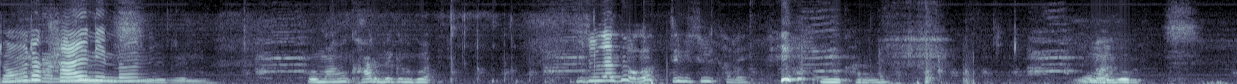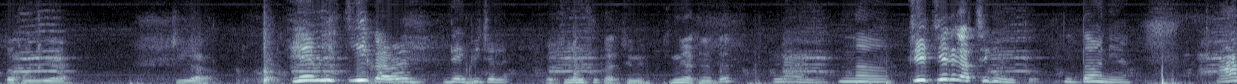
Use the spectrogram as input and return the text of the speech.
টমেটো খাইনি তো ও মানুষ খাবে কিন্তু। কিছু লাগতো ওকে কিছুই খাবে। হুম, খাবে তখন দিয়ে চিলা হে এমনি কি করে? মানে দেখবি চলে। চিনি শুকা চিনি। চিনি আছে না তো না না। চিরচির যাচ্ছে কিন্তু। দানিয়া আর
